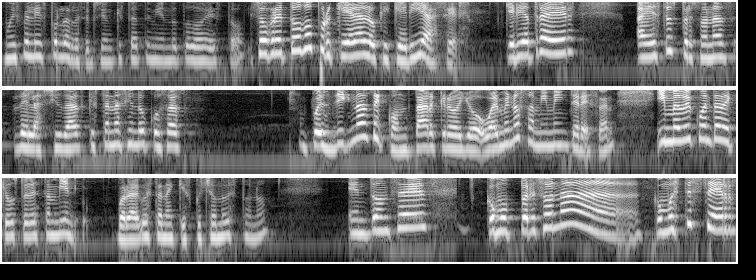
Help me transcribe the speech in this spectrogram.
muy feliz por la recepción que está teniendo todo esto. Sobre todo porque era lo que quería hacer. Quería traer a estas personas de la ciudad que están haciendo cosas pues dignas de contar, creo yo, o al menos a mí me interesan, y me doy cuenta de que ustedes también, por algo están aquí escuchando esto, ¿no? Entonces, como persona, como este ser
